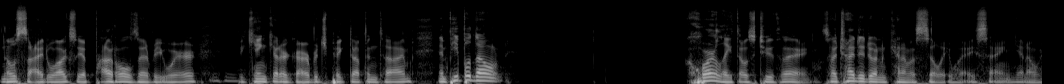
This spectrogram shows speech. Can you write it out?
no sidewalks. We have potholes everywhere. Mm-hmm. We can't get our garbage picked up in time, and people don't correlate those two things. So I tried to do it in kind of a silly way, saying, you know,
